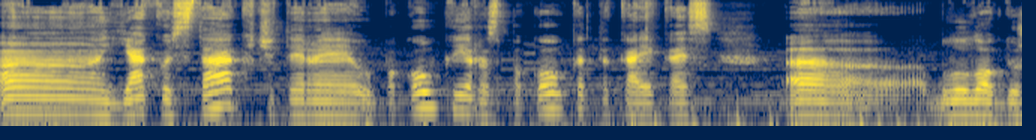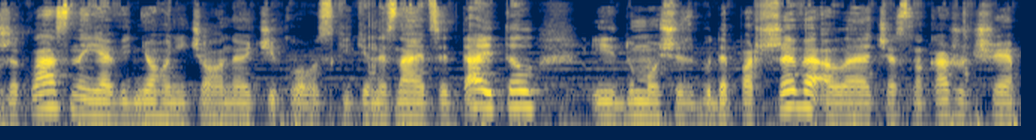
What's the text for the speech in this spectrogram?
Е, якось так. Чотири упаковки, розпаковка, така якась. Е, Blue Lock дуже класний, я від нього нічого не очікував, оскільки не знаю цей тайтл, і думав, щось буде паршиве, але, чесно кажучи, е,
